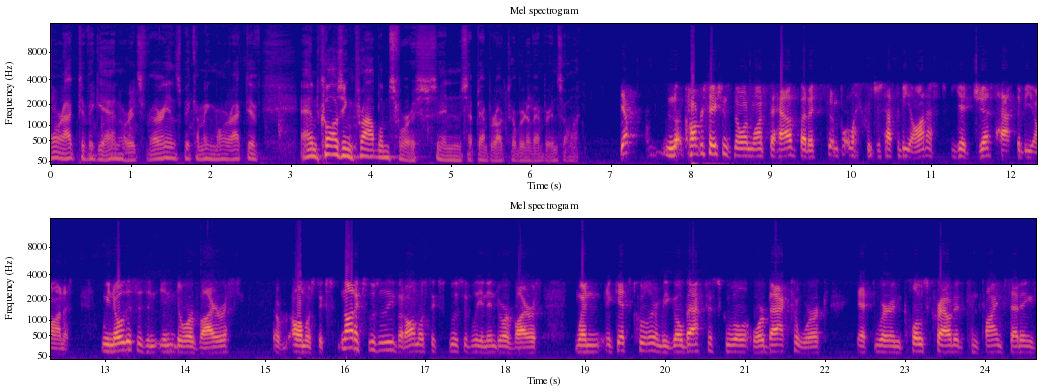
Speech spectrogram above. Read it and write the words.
more active again, or its variants becoming more active, and causing problems for us in September, October, November, and so on? Yep, no, conversations no one wants to have, but it's simple. Like we just have to be honest. You just have to be honest. We know this is an indoor virus almost ex- not exclusively, but almost exclusively an indoor virus. When it gets cooler and we go back to school or back to work, if we're in close, crowded, confined settings,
